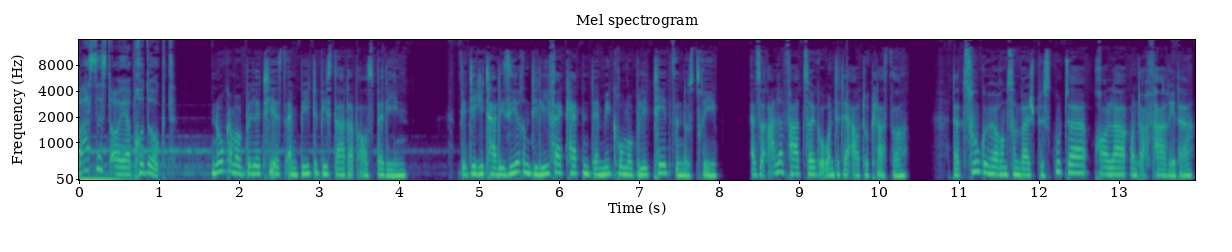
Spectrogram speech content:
Was ist euer Produkt? Noka Mobility ist ein B2B-Startup aus Berlin. Wir digitalisieren die Lieferketten der Mikromobilitätsindustrie, also alle Fahrzeuge unter der Autoklasse. Dazu gehören zum Beispiel Scooter, Roller und auch Fahrräder.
